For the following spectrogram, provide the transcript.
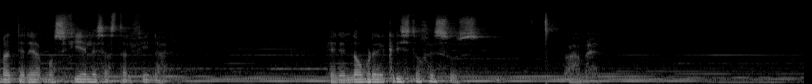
mantenernos fieles hasta el final. En el nombre de Cristo Jesús.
